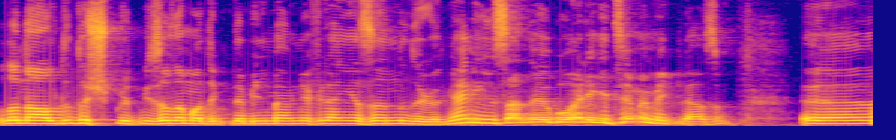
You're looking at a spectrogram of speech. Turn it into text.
Ulan aldı da şükret biz alamadık da bilmem ne falan yazanını da gördüm. Yani insanları bu hale getirmemek lazım. Ee,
